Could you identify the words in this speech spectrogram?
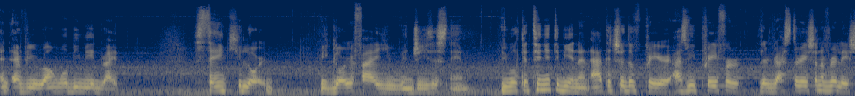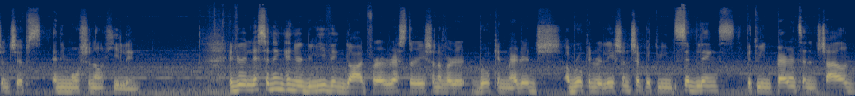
and every wrong will be made right. Thank you, Lord. We glorify you in Jesus' name. We will continue to be in an attitude of prayer as we pray for the restoration of relationships and emotional healing. If you're listening and you're believing God for a restoration of a broken marriage, a broken relationship between siblings, between parents and a child,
